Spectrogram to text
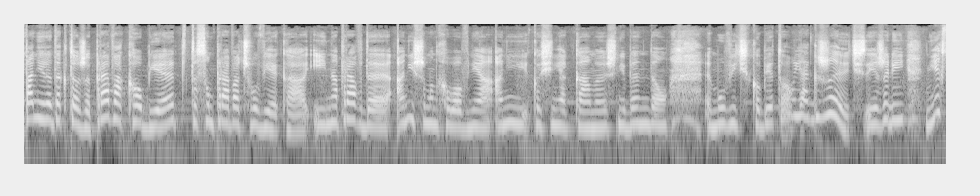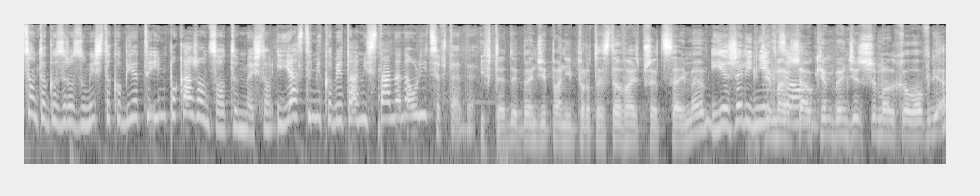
panie redaktorze, prawa kobiet to są prawa człowieka i naprawdę ani Szymon Hołownia, ani Kosiniak-Kamysz nie będą e, mówić kobietom, jak żyć. Jeżeli nie chcą tego zrozumieć, to kobiety im pokażą, co o tym myślą. I ja z tymi kobietami stanę na ulicy wtedy. I wtedy będzie pani protestować przed Sejmem? Jeżeli nie Gdzie chcą- marszałkiem będzie Szymon Hołownia?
